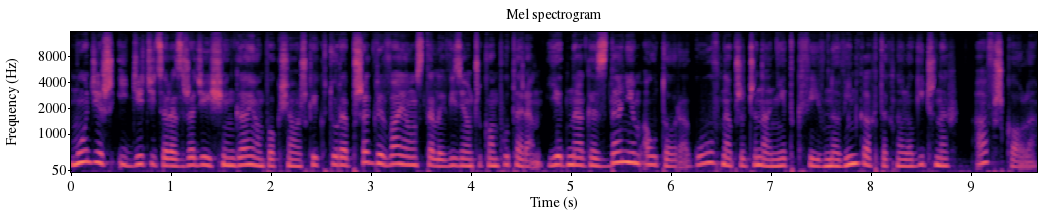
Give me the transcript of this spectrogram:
Młodzież i dzieci coraz rzadziej sięgają po książki, które przegrywają z telewizją czy komputerem. Jednak zdaniem autora główna przyczyna nie tkwi w nowinkach technologicznych, a w szkole.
